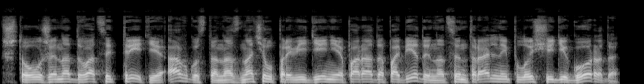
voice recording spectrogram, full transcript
что уже на 23 августа назначил проведение Парада Победы на центральной площади города,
